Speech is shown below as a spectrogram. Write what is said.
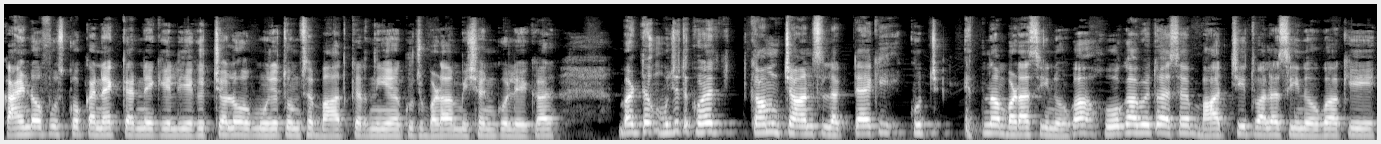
काइंड kind ऑफ़ of उसको कनेक्ट करने के लिए कि चलो, मुझे तुमसे बात करनी है, कुछ बड़ा मिशन को लेकर। बट मुझे तो थोड़ा कम चांस लगता है कि कुछ इतना बड़ा सीन होगा। होगा भी तो ऐसे बातचीत वाला सीन होगा कि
